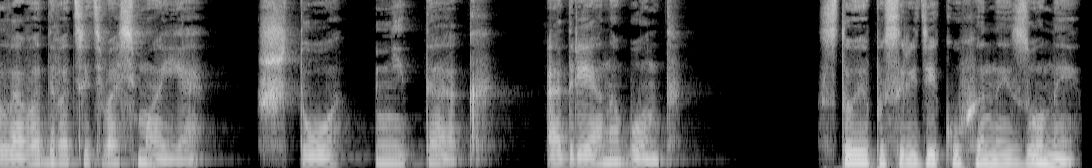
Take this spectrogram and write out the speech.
Глава 28. Что не так? Адриана Бонд. Стоя посреди кухонной зоны,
